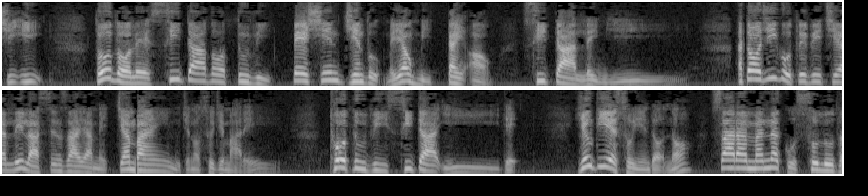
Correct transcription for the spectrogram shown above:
ရှိ၏သို့တော်လည်းစီတာသောသူသည်ပယ်ရှင်းခြင်းသို့မရောက်မီတိုင်အောင်စီတာလိမ့်မည်အတော်ကြီးကိုသေသေးချာလေးလာစဉ်းစားရမယ်ကြမ်းပိုင်းလို့ကျွန်တော်ဆိုချင်ပါတယ်ထိုသူသည်စီတာဤတဲ့ ရုတ်တရက်ဆိုရင်တော့နော်စာရမဏတ်ကိုဆိုလိုသ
